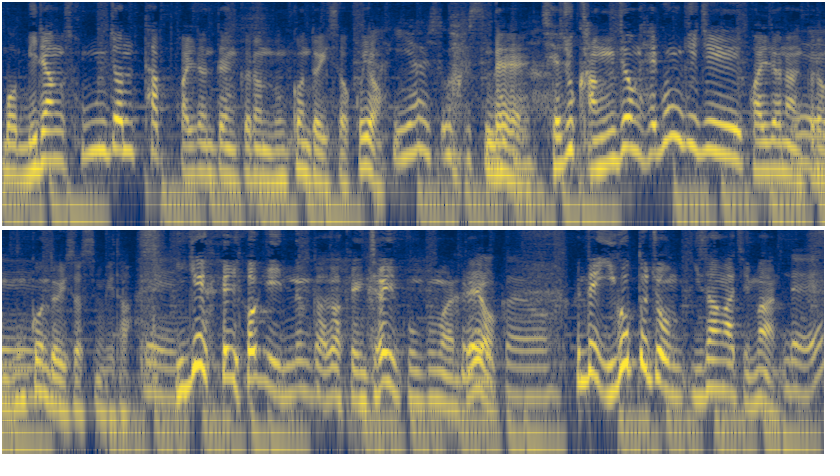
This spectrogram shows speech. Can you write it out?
뭐 밀양 송전탑 관련된 그런 문건도 있었고요. 이해할 수가 없습니다. 네. 제주 강정 해군기지 관련한 예. 그런 문건도 있었습니다. 예. 이게 왜 여기 있는가가 굉장히 궁금한데요. 그러니까요. 근데 이것도 좀 이상하지만 네.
